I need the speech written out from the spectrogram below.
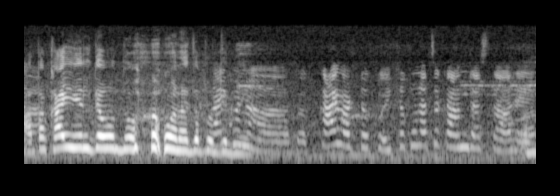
आता काय येईल दो म्हणायचं प्रत्येक नाही. पण, अ, काय वाटतं इथं कुणाचं काम जास्त आहे?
